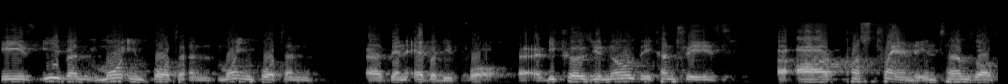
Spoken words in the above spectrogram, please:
is even more important, more important uh, than ever before, uh, because you know the countries are constrained in terms of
